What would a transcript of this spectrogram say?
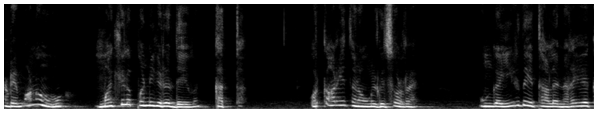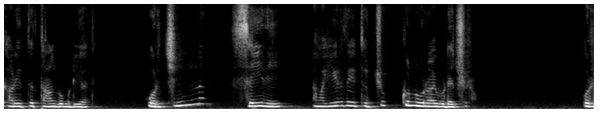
என்னுடைய மனம் மகிழ பண்ணுகிற தேவன் கத்த ஒரு காரியத்தை நான் உங்களுக்கு சொல்கிறேன் உங்கள் இருதயத்தால் நிறைய காரியத்தை தாங்க முடியாது. ஒரு சின்ன செய்தி நம்ம இருதயத்தை சுக்கு நூறாய் விடைச்சிடும் ஒரு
